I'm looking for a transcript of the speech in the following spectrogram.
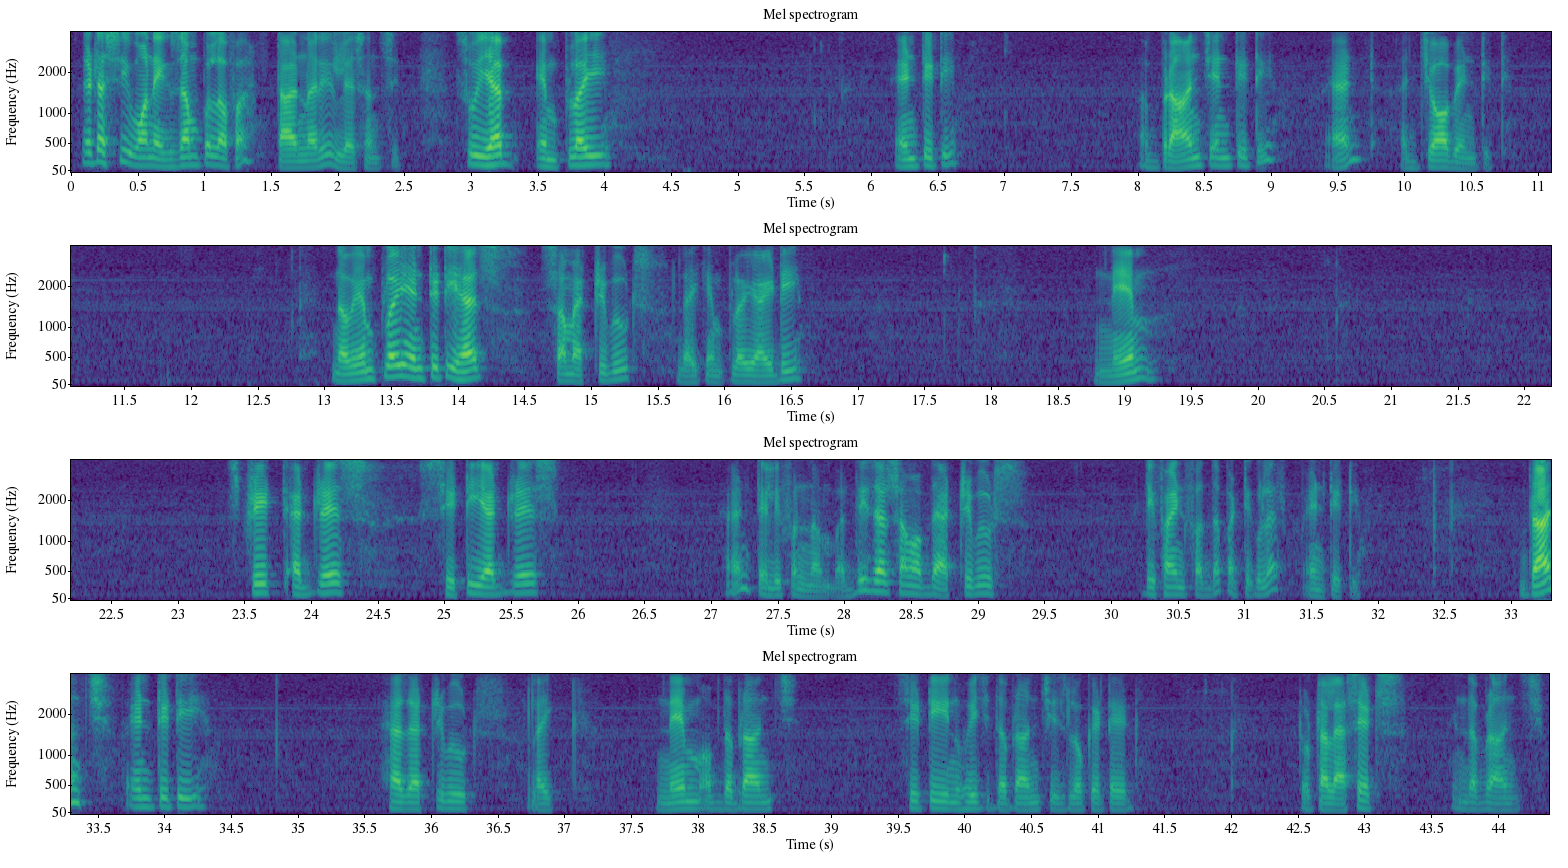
Let us see one example of a ternary relationship. So, we have employee entity, a branch entity and a job entity. Now, employee entity has some attributes like employee ID, name, street address, city address and telephone number. These are some of the attributes defined for the particular entity. Branch entity has attributes like name of the branch, city in which the branch is located, total assets in the branch.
